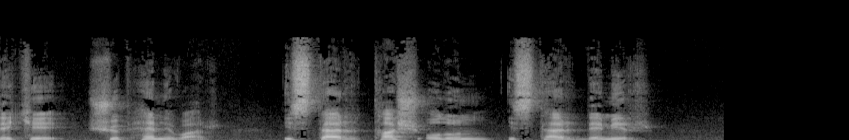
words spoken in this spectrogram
De ki şüphe mi var? İster taş olun ister demir.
